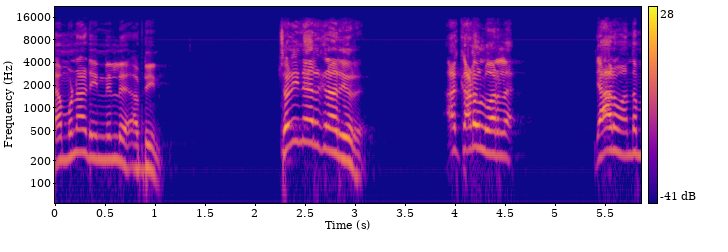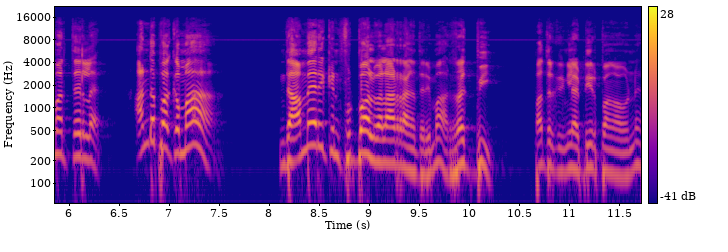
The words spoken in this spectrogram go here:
என் முன்னாடி நில்லு அப்படின்னு. சொல்லினே இருக்கிறார் இவர். கடவுள் வரல. யாரும் அந்த மாதிரி தெரில அந்த பக்கமாக இந்த அமெரிக்கன் ஃபுட்பால் விளாட்றாங்க தெரியுமா? ரக்பி பார்த்துருக்கீங்களா? எப்படி இருப்பாங்க ஒன்று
